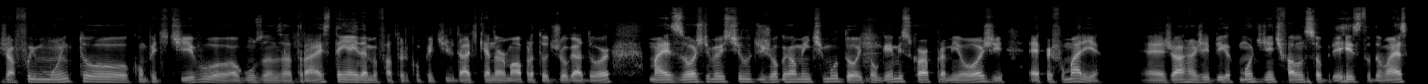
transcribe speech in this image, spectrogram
Já fui muito competitivo alguns anos atrás. Tem ainda meu fator de competitividade, que é normal para todo jogador, mas hoje meu estilo de jogo realmente mudou. Então, game score para mim hoje é perfumaria. É, já arranjei briga com um monte de gente falando sobre isso e tudo mais,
